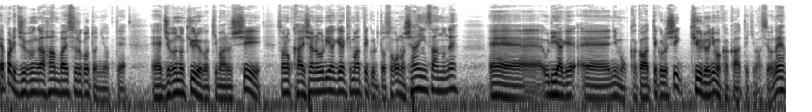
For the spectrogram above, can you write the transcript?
やっぱり自分が販売することによって、えー、自分の給料が決まるし、その会社の売り上げが決まってくると、そこの社員さんのね、え、売り上げ、え、にも関わってくるし、給料にも関わってきますよね。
